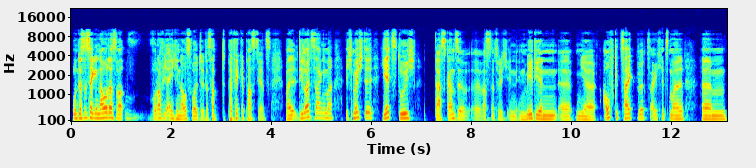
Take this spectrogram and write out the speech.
Und das ist ja genau das, worauf ich eigentlich hinaus wollte. Das hat perfekt gepasst jetzt. Weil die Leute sagen immer, ich möchte jetzt durch das Ganze, äh, was natürlich in, in Medien äh, mir aufgezeigt wird, sage ich jetzt mal, ähm,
